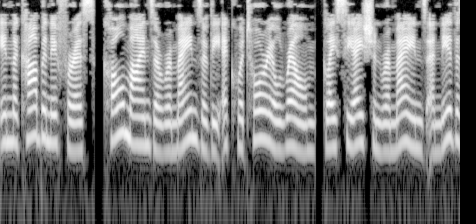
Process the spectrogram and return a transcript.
In the Carboniferous, coal mines are remains of the equatorial realm, glaciation remains are near the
